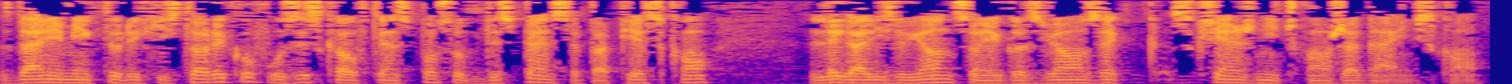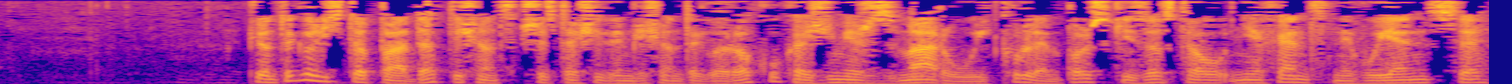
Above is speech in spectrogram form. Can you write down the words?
Zdaniem niektórych historyków uzyskał w ten sposób dyspensę papieską, legalizującą jego związek z księżniczką żagańską. 5 listopada 1370 roku Kazimierz zmarł i królem Polski został niechętny w ujęce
